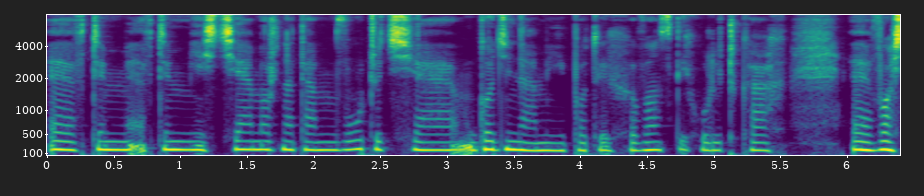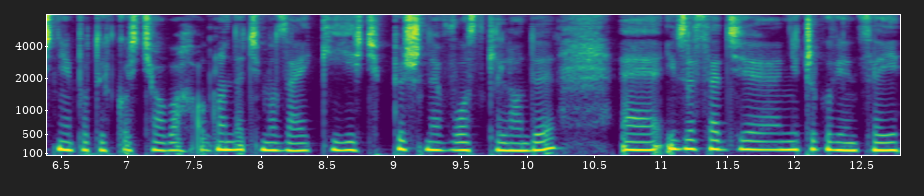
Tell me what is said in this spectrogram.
e, w tym, w tym mieście. Można tam włóczyć się godzinami po tych wąskich uliczkach, e, właśnie po tych kościołach, oglądać mozaiki, jeść pyszne włoskie lody i w zasadzie niczego więcej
